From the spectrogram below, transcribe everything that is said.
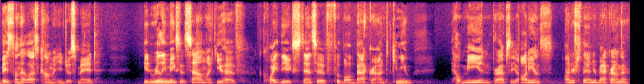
Based on that last comment you just made, it really makes it sound like you have quite the extensive football background. Can you help me and perhaps the audience understand your background there?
